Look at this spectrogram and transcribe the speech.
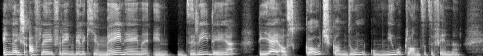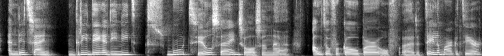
In deze aflevering wil ik je meenemen in drie dingen die jij als coach kan doen om nieuwe klanten te vinden. En dit zijn drie dingen die niet smooth sales zijn, zoals een uh, autoverkoper of uh, de telemarketeer.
